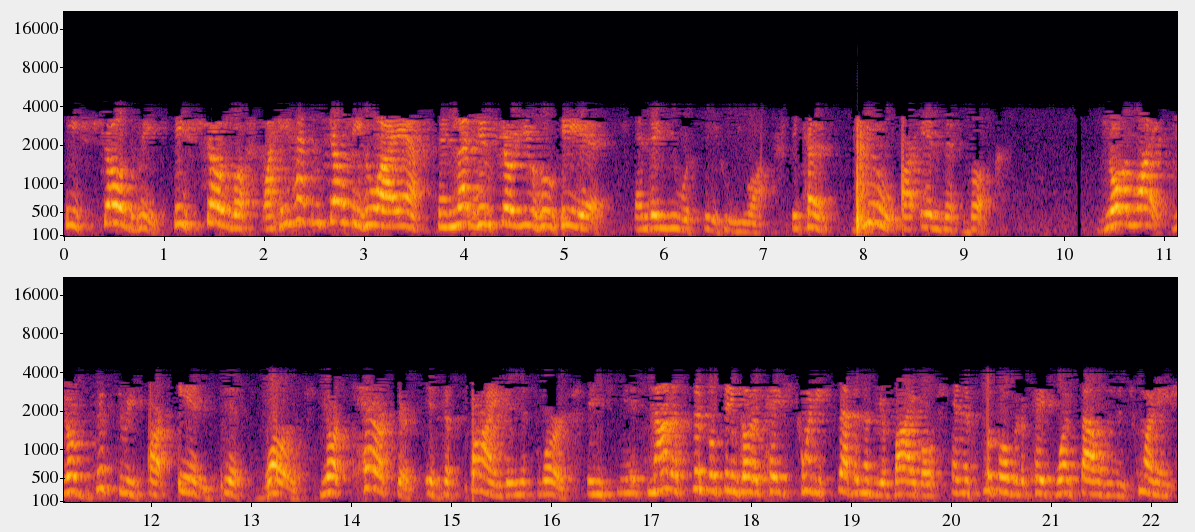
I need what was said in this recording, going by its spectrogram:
He showed me. He showed, well, well, he hasn't shown me who I am. Then let him show you who he is. And then you will see who you are because you are in this book. Your life, your victories are in this word. Your character is defined in this word. It's not a simple thing, go to page 27 of your Bible and then flip over to page 1020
